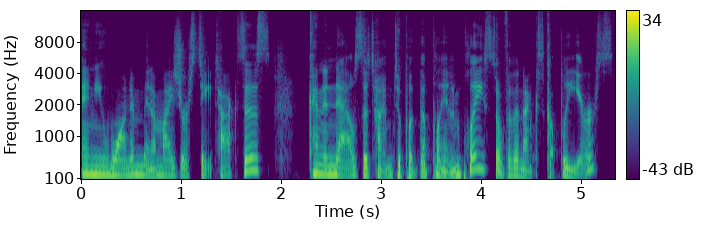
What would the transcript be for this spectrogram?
and you want to minimize your state taxes, kind of now's the time to put the plan in place over the next couple of years.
